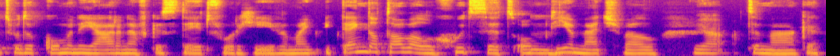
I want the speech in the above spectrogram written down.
moeten we de komende jaren even tijd voor geven. Maar ik, ik denk dat dat wel goed zit om Mhm. die match wel Ja. te maken.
